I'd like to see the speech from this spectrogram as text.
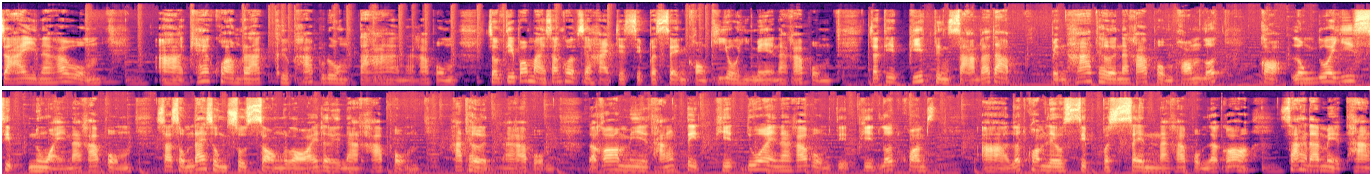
ใจนะครับผม แค่ความรักคือภาพลวงตานะครับผมโจมตีเป้าหมายสร้างความเสียหาย 70%ของคิโยฮิเมะนะครับผมจะติดพิษถึง 3 ระดับเป็น 5 เทินนะครับผมพร้อมลดเกาะลงด้วย 20 หน่วยนะครับผมสะสมได้สูงสุด 200 เลยนะครับผม5เทินนะครับผมแล้วก็มีทั้งติดพิษด้วยนะครับผมติดพิษลดความ ลดความเร็ว 10%นะครับผมแล้วก็สร้างดาเมจทาง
